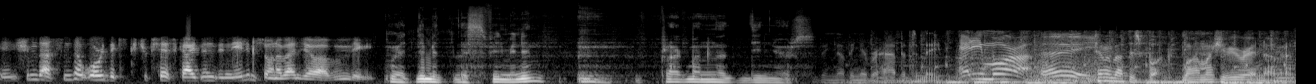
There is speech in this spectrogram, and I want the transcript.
E, şimdi aslında oradaki küçük ses kaydını dinleyelim sonra ben cevabımı vereyim. Evet Limitless filminin fragmanını dinliyoruz. Nothing ever happened to me. Eddie Mora. Hey. Tell me about this book. Well, how much have you written of it?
